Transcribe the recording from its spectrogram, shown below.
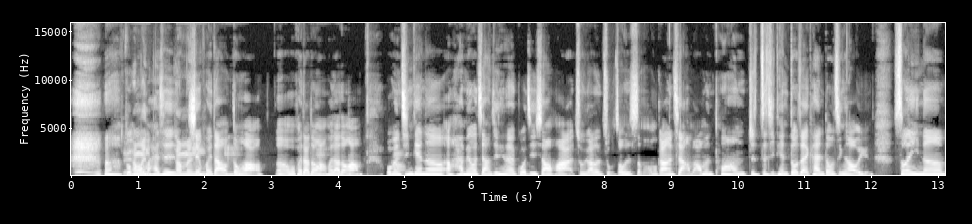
嗯，不过我们还是先回到冬奥。嗯，我们回到冬奥，回到冬奥。我们今天呢，啊，还没有讲今天的国际笑话，主要的主轴是什么？我们刚刚讲嘛，我们通常就这几天都在看东京奥运，所以呢，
